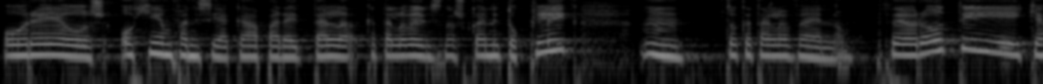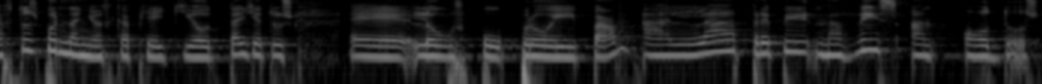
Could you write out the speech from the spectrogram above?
ωραίος, όχι εμφανισιακά απαραίτητα, αλλά καταλαβαίνεις να σου κάνει το κλικ, μ, το καταλαβαίνω. Θεωρώ ότι και αυτός μπορεί να νιώθει κάποια οικειότητα για τους ε, λόγους που προείπα, αλλά πρέπει να δεις αν όντως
